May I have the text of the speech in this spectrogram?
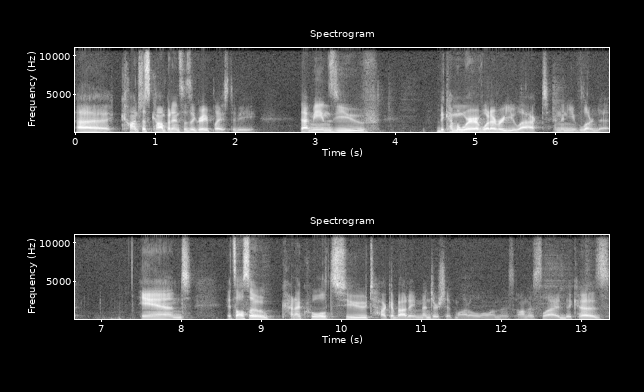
Uh, conscious competence is a great place to be. That means you've become aware of whatever you lacked and then you've learned it. And it's also kind of cool to talk about a mentorship model on this, on this slide because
